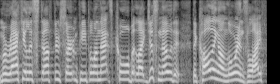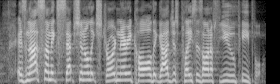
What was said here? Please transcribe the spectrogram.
miraculous stuff through certain people and that's cool but like just know that the calling on Lauren's life is not some exceptional, extraordinary call that God just places on a few people.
